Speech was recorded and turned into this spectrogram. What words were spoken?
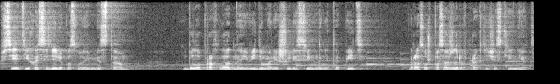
Все тихо сидели по своим местам. Было прохладно и, видимо, решили сильно не топить, раз уж пассажиров практически нет.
